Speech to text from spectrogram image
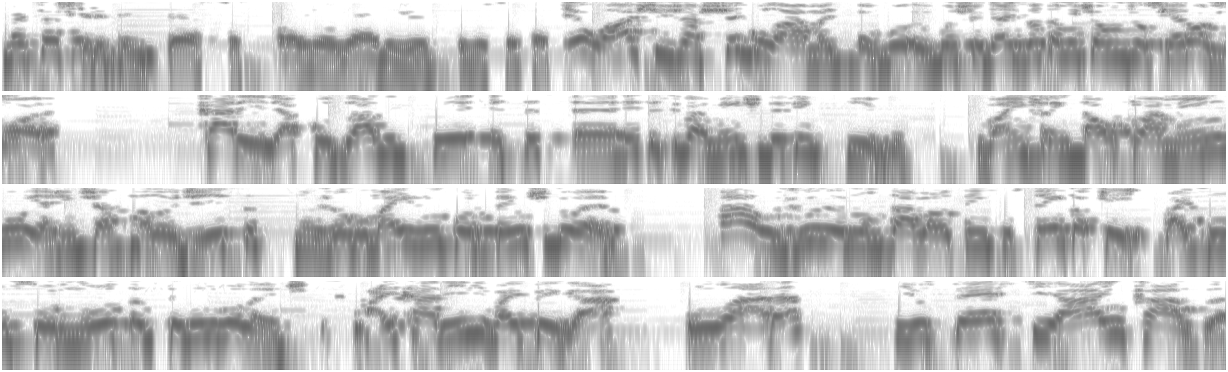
Mas você acha que ele tem peças para jogar do jeito que você tá? Eu acho e já chego lá, mas eu vou, eu vou chegar exatamente aonde eu quero agora. Carilha, acusado de ser é, excessivamente defensivo. Vai enfrentar o Flamengo, e a gente já falou disso, no jogo mais importante do ano. Ah, o Júnior não estava ao 100%, ok. Vai com o Sornosa de segundo volante. Aí Carilli vai pegar o Lara e o CSA em casa.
